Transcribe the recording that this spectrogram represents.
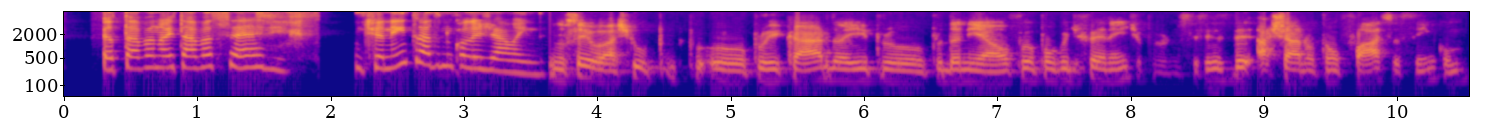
eu tava na oitava série. Não tinha nem entrado no colegial ainda. Não sei, eu acho que o, o, pro Ricardo aí, pro, pro Daniel, foi um pouco diferente. Não sei se eles acharam tão fácil assim como.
